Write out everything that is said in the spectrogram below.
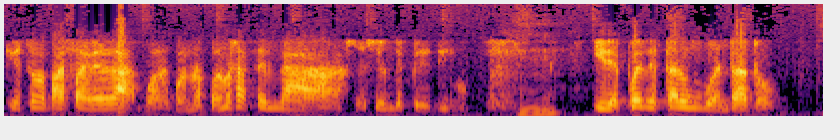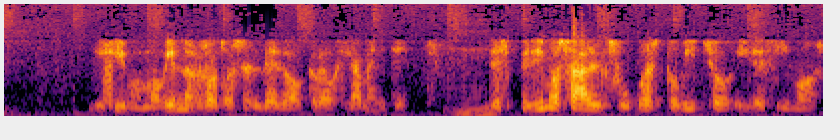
que esto no pasa de verdad. Bueno, pues nos ponemos a hacer la sesión de espiritismo. Y después de estar un buen rato, dijimos, moviendo nosotros el dedo, lógicamente, despedimos al supuesto bicho y decimos,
